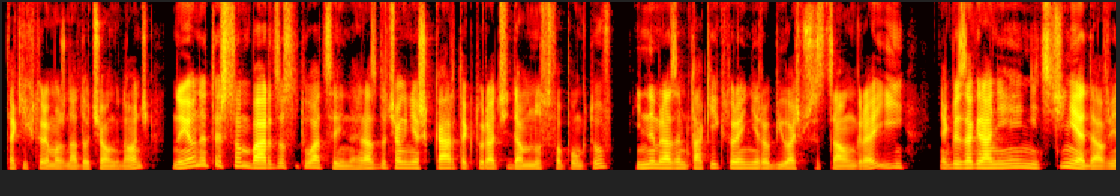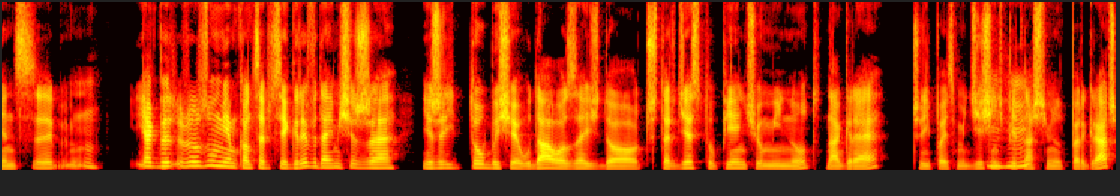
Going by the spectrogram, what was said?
takich, które można dociągnąć. No i one też są bardzo sytuacyjne. Raz dociągniesz kartę, która ci da mnóstwo punktów, innym razem takiej, której nie robiłaś przez całą grę i jakby zagranie jej nic ci nie da, więc y, mm, jakby rozumiem koncepcję gry. Wydaje mi się, że jeżeli tu by się udało zejść do 45 minut na grę, czyli powiedzmy 10-15 Mhm. minut per gracz,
